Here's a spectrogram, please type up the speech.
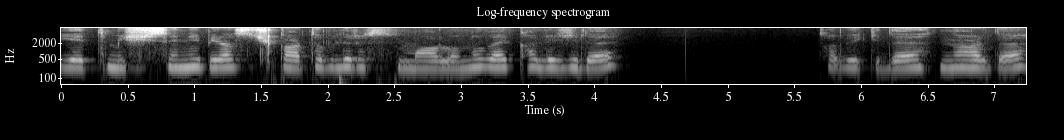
70 seni biraz çıkartabiliriz Marlon'u ve kaleci de tabii ki de nerede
